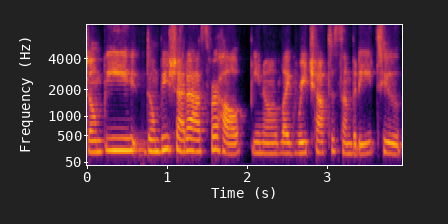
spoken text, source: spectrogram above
don't be don't be shy to ask for help you know like reach out to somebody to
